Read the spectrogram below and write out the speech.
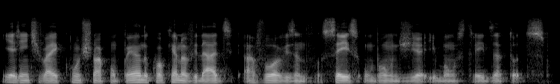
e a gente vai continuar acompanhando. Qualquer novidade, eu vou avisando vocês. Um bom dia e bons trades a todos.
